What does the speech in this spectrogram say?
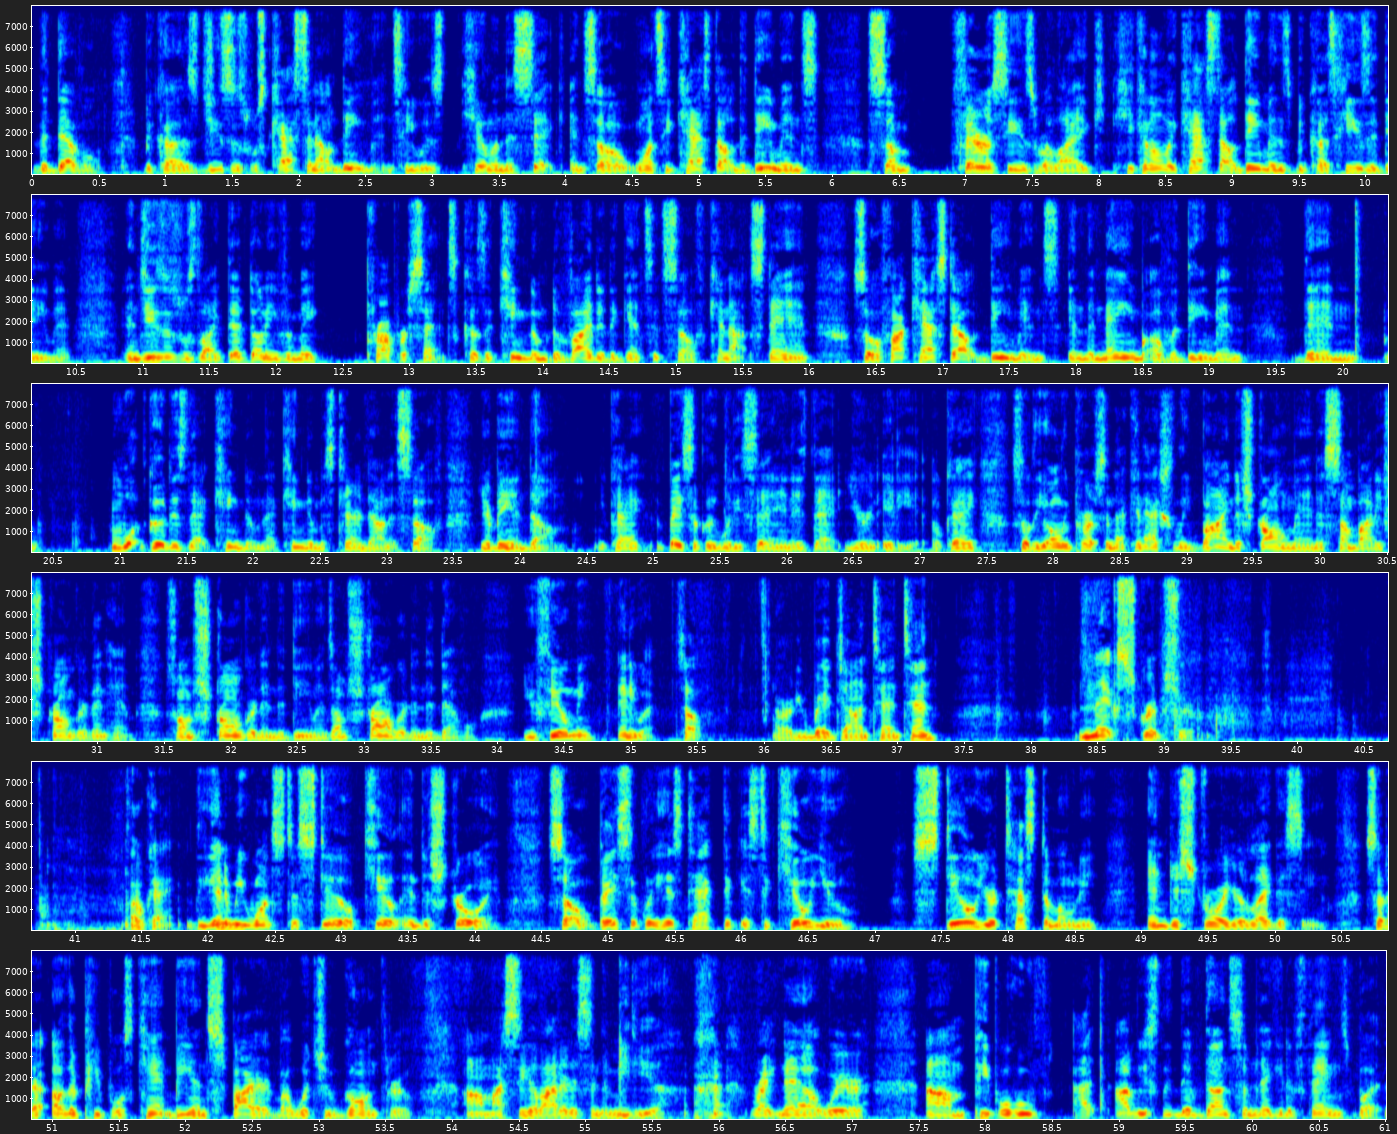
the devil because Jesus was casting out demons. He was healing the sick. And so once he cast out the demons, some Pharisees were like, he can only cast out demons because he's a demon. And Jesus was like, that don't even make proper sense because a kingdom divided against itself cannot stand. So if I cast out demons in the name of a demon, then what good is that kingdom? That kingdom is tearing down itself. You're being dumb. Okay. Basically, what he's saying is that you're an idiot. Okay. So the only person that can actually bind a strong man is somebody stronger than him. So I'm stronger than the demons. I'm stronger than the devil. You feel me? Anyway, so I already read John 10 10. Next scripture. Okay, the enemy wants to steal, kill, and destroy. So basically, his tactic is to kill you, steal your testimony, and destroy your legacy so that other people's can't be inspired by what you've gone through. Um, I see a lot of this in the media right now where um, people who've obviously they've done some negative things, but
